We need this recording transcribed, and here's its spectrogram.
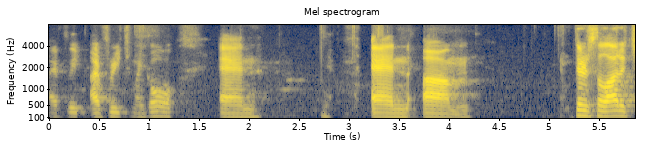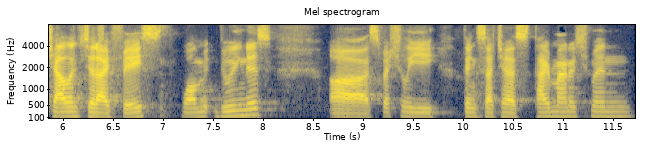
I've, re- I've reached my goal, and and um, there's a lot of challenge that I faced while doing this, uh, especially things such as time management,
